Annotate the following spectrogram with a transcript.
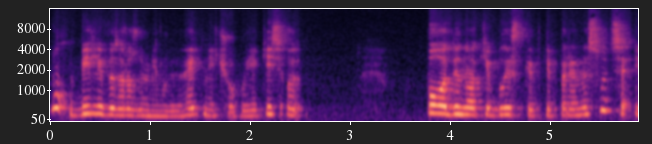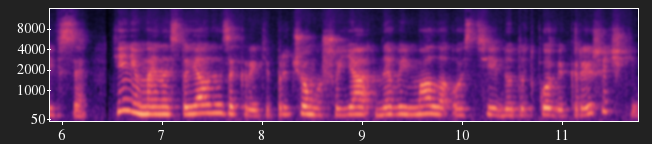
Ну, білі ви зрозуміли, геть нічого. Якісь поодинокі блискітки перенесуться і все. Тіні в мене стояли закриті, причому, що я не виймала ось ці додаткові кришечки,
